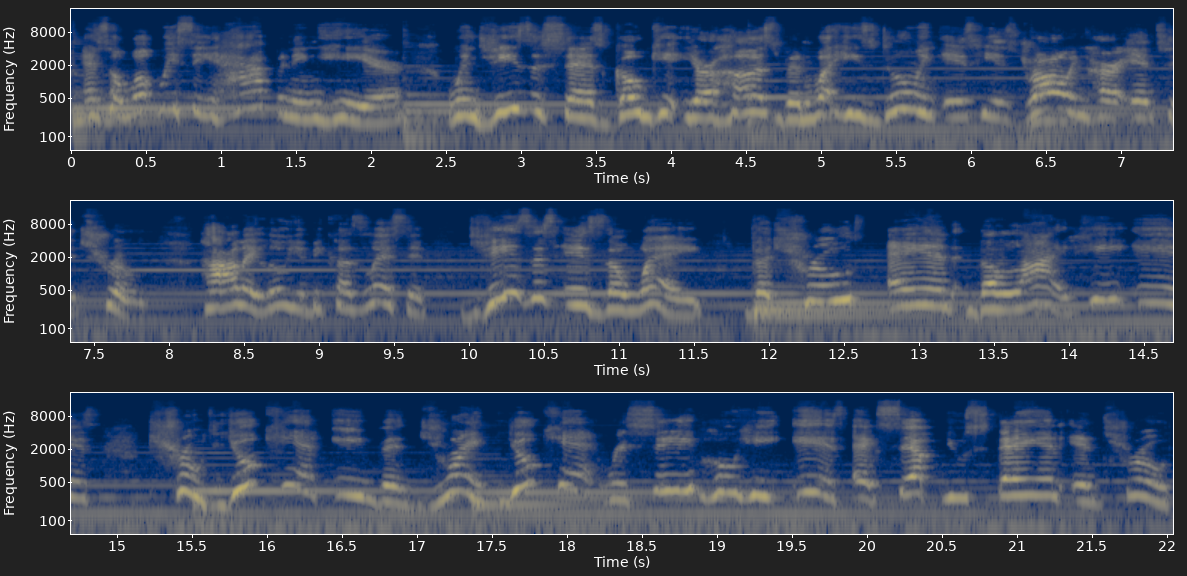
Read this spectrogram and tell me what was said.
And so, what we see happening here when Jesus says, Go get your husband, what he's doing is he is drawing her into truth. Hallelujah. Because listen, Jesus is the way, the truth, and the life. He is truth. You can't even drink. You can't receive who he is except you stand in truth.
